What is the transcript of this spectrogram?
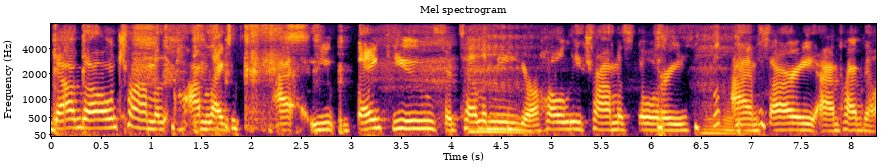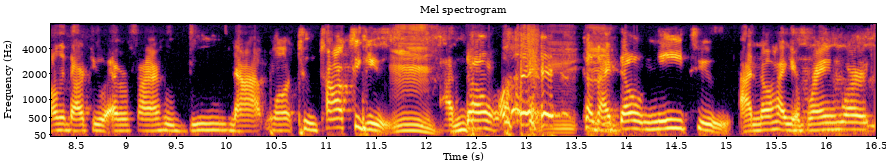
doggone trauma. I'm like, I, you, thank you for telling me your holy trauma story. I'm sorry. I'm probably the only doctor you'll ever find who do not want to talk to you. Mm. I don't because I don't need to. I know how your brain works.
